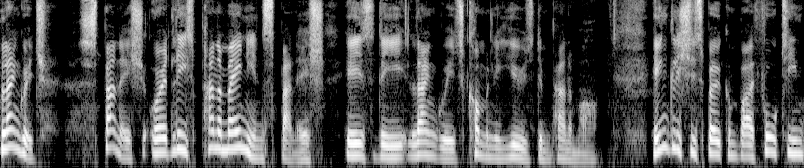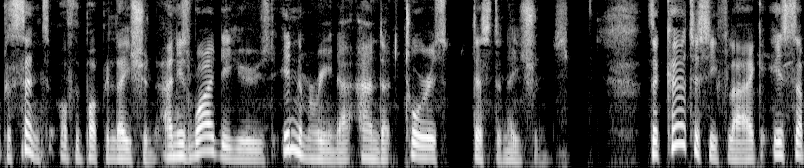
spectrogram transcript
Language Spanish, or at least Panamanian Spanish, is the language commonly used in Panama. English is spoken by 14% of the population and is widely used in the marina and at tourist destinations. The courtesy flag is the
